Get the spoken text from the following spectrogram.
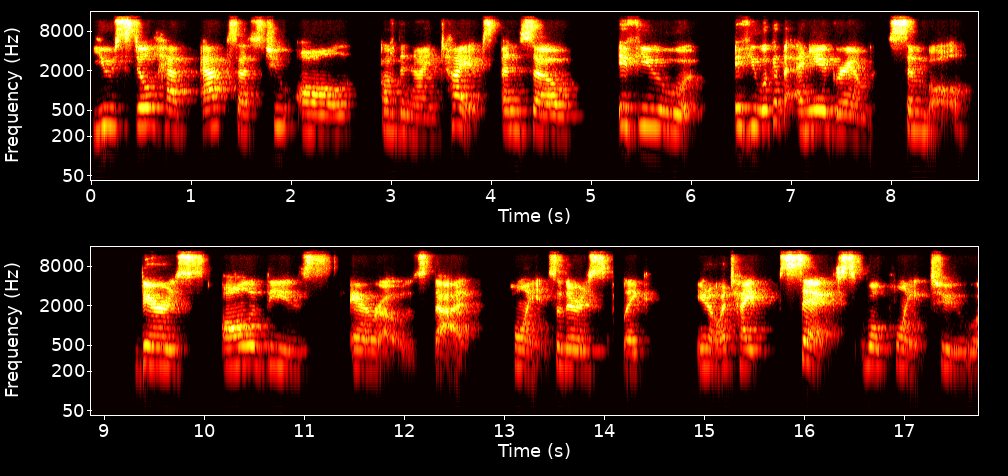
you still have access to all of the nine types and so if you if you look at the enneagram symbol there's all of these arrows that point so there's like you know a type six will point to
